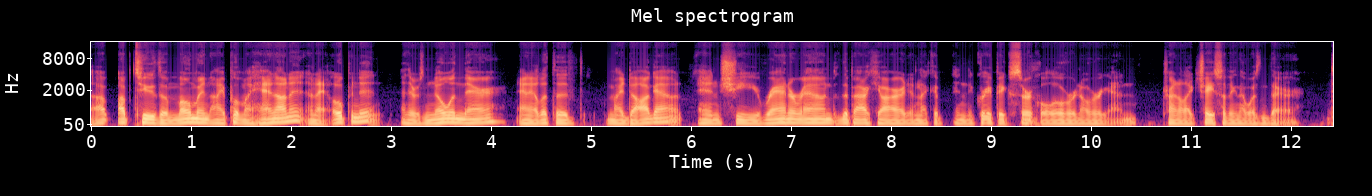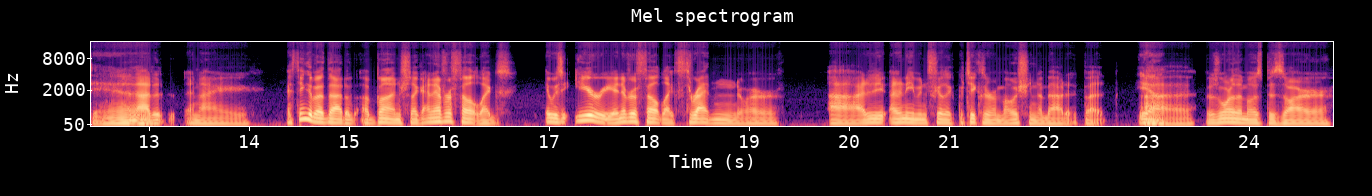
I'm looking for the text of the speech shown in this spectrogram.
up, up to the moment I put my hand on it and I opened it and there was no one there and I let the my dog out and she ran around the backyard in like a in the great big circle over and over again trying to like chase something that wasn't there damn and that and I I think about that a, a bunch. Like I never felt like it was eerie. I never felt like threatened or uh, I didn't I didn't even feel like particular emotion about it. But yeah uh, it was one of the most bizarre.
